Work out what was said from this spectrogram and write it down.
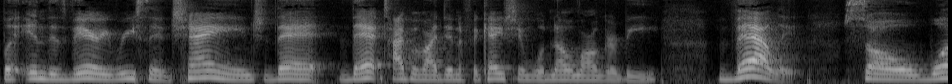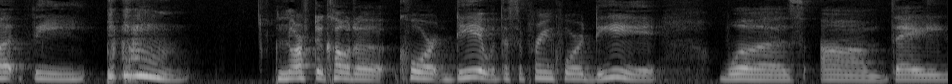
But in this very recent change, that that type of identification will no longer be valid. So what the North Dakota court did, what the Supreme Court did, was um, they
